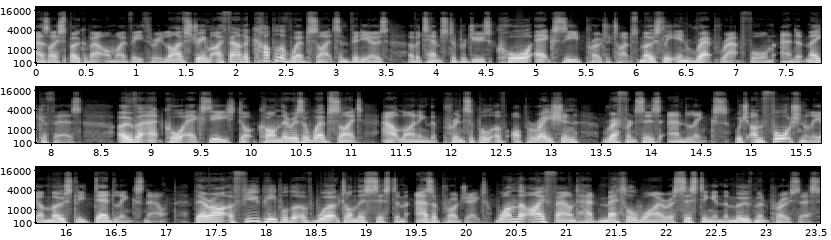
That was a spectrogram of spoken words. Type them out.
As I spoke about on my V3 livestream, I found a couple of websites and videos of attempts to produce Core XZ prototypes, mostly in RepRap form and at Maker Faires. Over at corexz.com, there is a website outlining the principle of operation, references, and links, which unfortunately are mostly dead links now. There are a few people that have worked on this system as a project. One that I found had metal wire assisting in the movement process,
